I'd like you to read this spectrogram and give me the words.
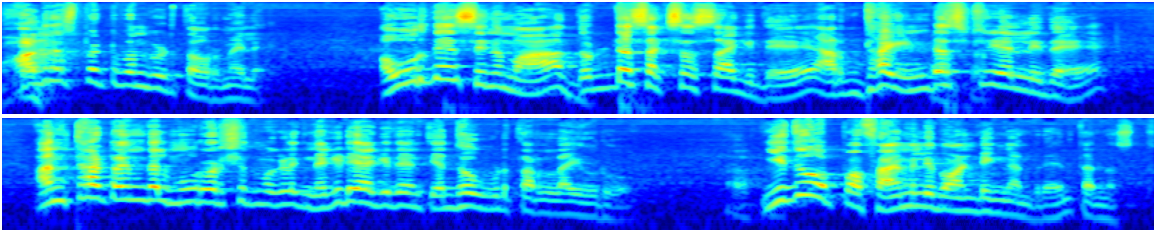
ಭಾಳ ರೆಸ್ಪೆಕ್ಟ್ ಬಂದುಬಿಡ್ತು ಅವ್ರ ಮೇಲೆ. ಅವ್ರದ್ದೇ ಸಿನಿಮಾ ದೊಡ್ಡ ಸಕ್ಸಸ್ ಆಗಿದೆ ಅರ್ಧ ಇಂಡಸ್ಟ್ರಿಯಲ್ಲಿದೆ ಅಂಥ ಟೈಮ್ದಲ್ಲಿ ಮೂರು ವರ್ಷದ ಮಗಳಿಗೆ ನೆಗಡಿ ಆಗಿದೆ ಅಂತ ಎದ್ದು ಹೋಗ್ಬಿಡ್ತಾರಲ್ಲ ಇವರು. ಇದು ಅಪ್ಪ ಫ್ಯಾಮಿಲಿ ಬಾಂಡಿಂಗ್ ಅಂದರೆ ಅಂತ ಅನ್ನಿಸ್ತು.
